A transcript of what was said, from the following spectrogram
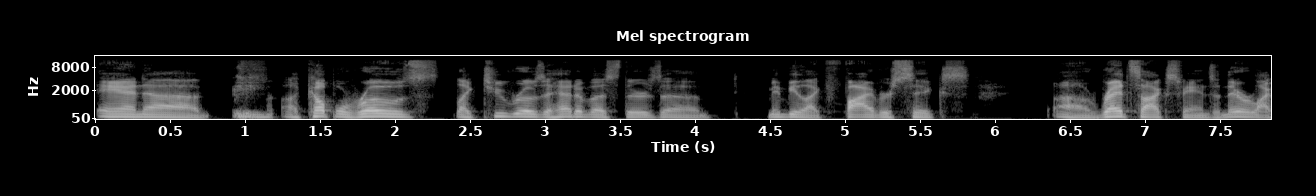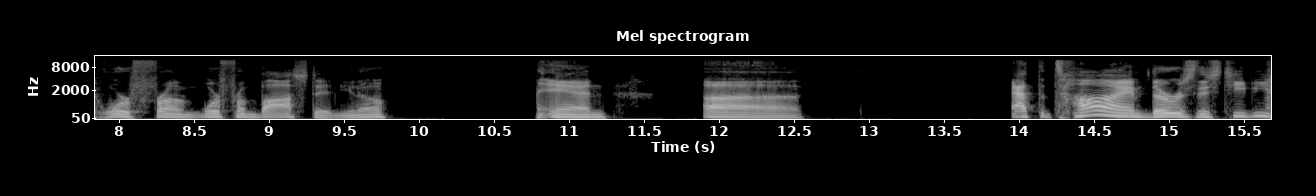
and uh, a couple rows, like two rows ahead of us, there's a maybe like five or six uh, Red Sox fans, and they were like, "We're from we're from Boston," you know, and uh at the time there was this TV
